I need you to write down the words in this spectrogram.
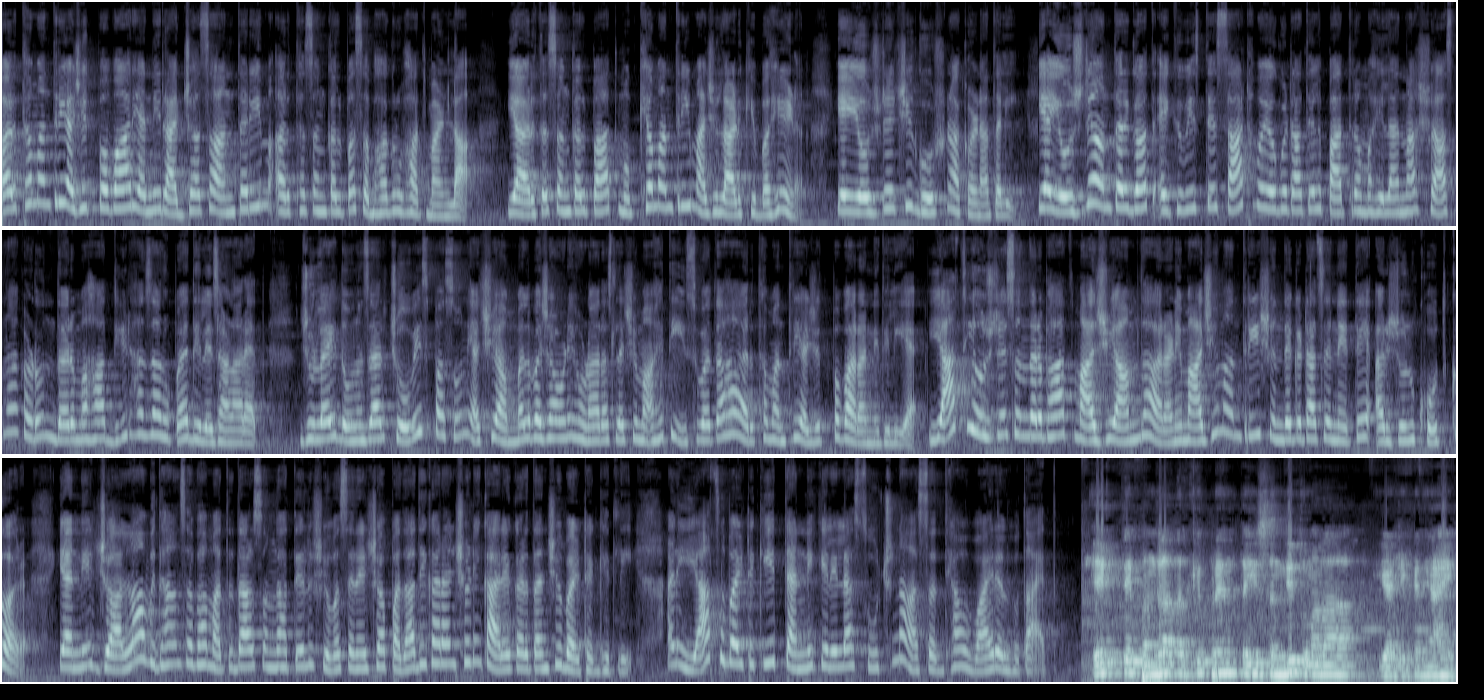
अर्थमंत्री अजित पवार यांनी राज्याचा अंतरिम अर्थसंकल्प सभागृहात मांडला. या अर्थसंकल्पात मुख्यमंत्री माझी लाडकी बहीण या योजनेची घोषणा करण्यात आली. या योजनेअंतर्गत एकवीस ते साठ वयोगटातील पात्र महिलांना शासनाकडून दरमहा दीड हजार रुपये दिले जाणार आहेत. जुलै दोन हजार चोवीसपासून याची अंमलबजावणी होणार असल्याची माहिती स्वतः अर्थमंत्री अजित पवारांनी दिली आहे. याच योजनेसंदर्भात माजी आमदार आणि माजी मंत्री शिंदे गटाचे नेते अर्जुन खोतकर यांनी जालना विधानसभा मतदारसंघातील शिवसेनेच्या पदाधिकाऱ्यांची आणि कार्यकर्त्यांची बैठक घेतली. आणि याच बैठकीत त्यांनी केलेल्या सूचना सध्या व्हायरल होत आहेत. एक ते पंधरा तारखेपर्यंत ही संधी तुम्हाला या ठिकाणी आहे.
